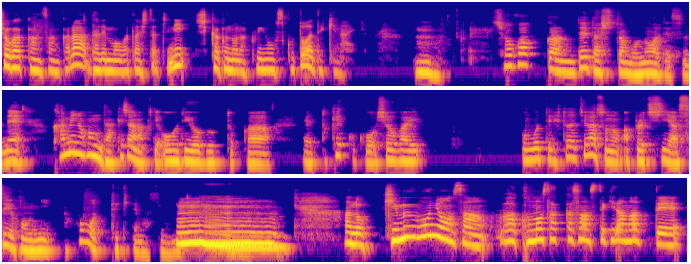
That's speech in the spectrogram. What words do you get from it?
小学館さんから誰も私たちに失格の烙印を押すことはできない。うん。小学館で出したものはですね、紙の本だけじゃなくて、オーディオブックとか、えっと、結構こう、障害を持っている人たちがそのアプローチしやすい本にほぼできてますようね。ん。あの、キム・ウォニョンさんは、この作家さん素敵だなって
